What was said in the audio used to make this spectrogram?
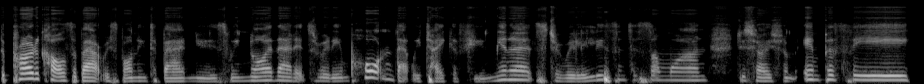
the protocols about responding to bad news, we know that it's really important that we take a few minutes to really listen to someone, to show some empathy,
